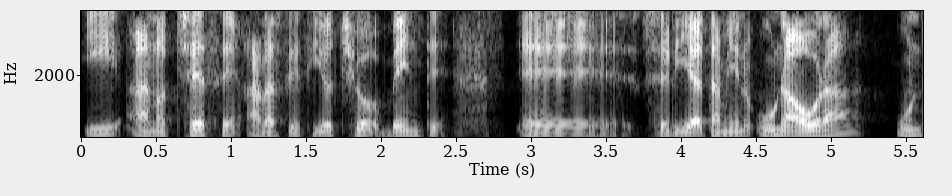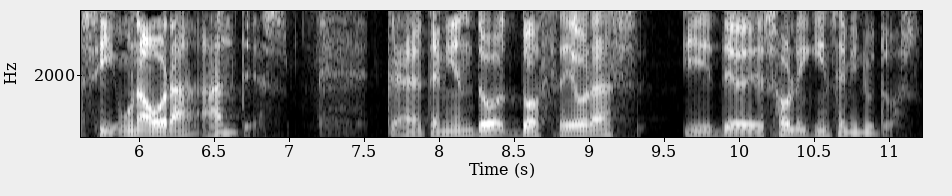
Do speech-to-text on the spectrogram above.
y anochece a las 18.20. Eh, sería también una hora, un, sí, una hora antes, eh, teniendo 12 horas de sol y 15 minutos.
